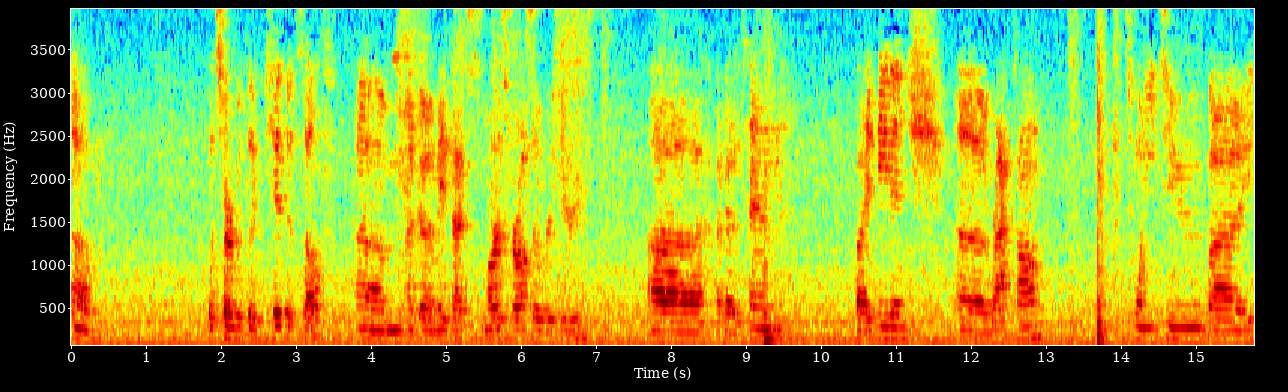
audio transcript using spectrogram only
Um, let's start with the kit itself. Um, I've got a Mapex Mars crossover series. Uh, I've got a 10 by 8 inch uh, rack tom, 22 by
